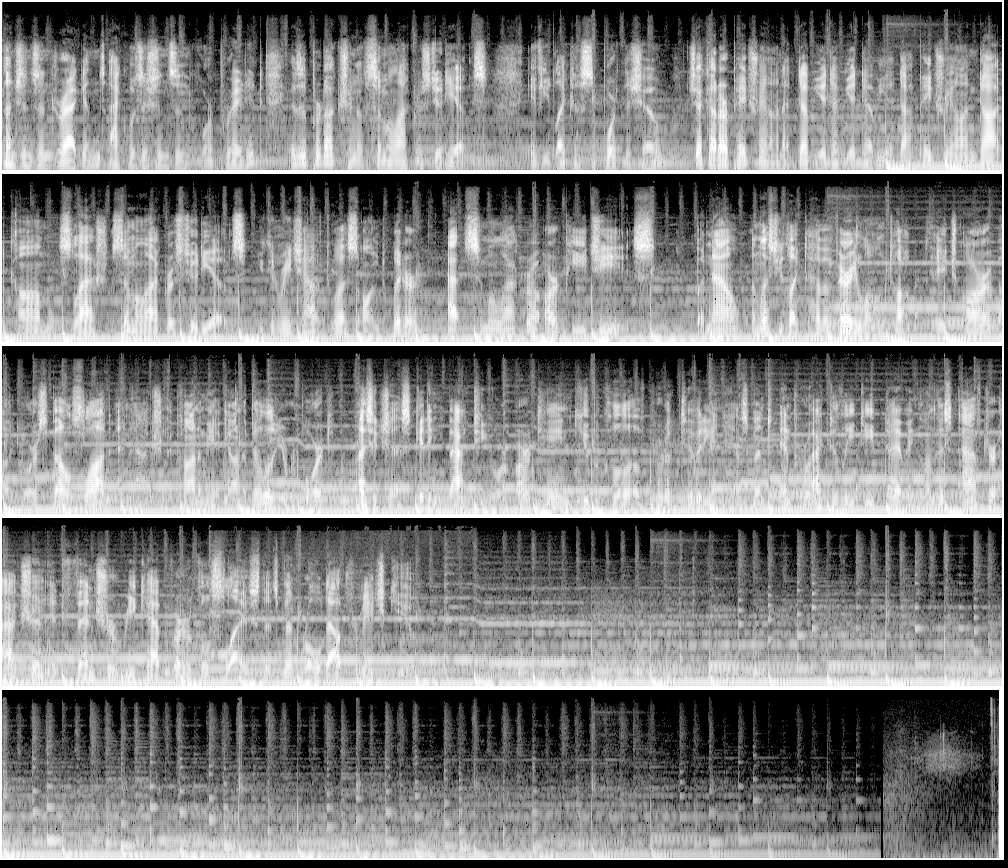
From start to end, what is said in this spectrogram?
Dungeons Dragons Acquisitions Incorporated is a production of Simulacra Studios. If you'd like to support the show, check out our Patreon at www.patreon.com slash Simulacra Studios. You can reach out to us on Twitter at Simulacra RPGs. But now, unless you'd like to have a very long talk with HR about your spell slot and action economy accountability report, I suggest getting back to your arcane cubicle of productivity enhancement and proactively deep diving on this after action adventure recap vertical slice that's been rolled out from HQ.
